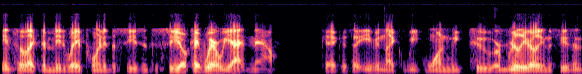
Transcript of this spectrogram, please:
into like the midway point of the season to see okay where are we at now. Okay, because uh, even like week one, week two, or really early in the season,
